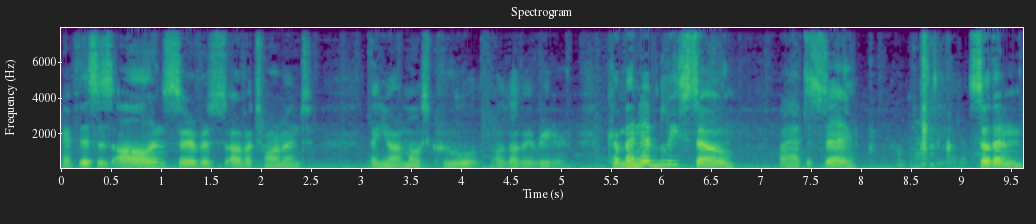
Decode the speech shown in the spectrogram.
If this is all in service of a torment, then you are most cruel, O lovely reader. Commendably so, I have to say. So then,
